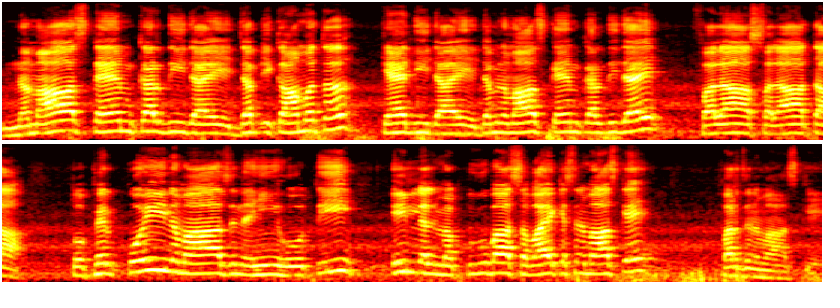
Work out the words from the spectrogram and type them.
نماز قائم کر دی جائے، جب اقامت کہہ دی جائے، جب نماز قائم کر دی جائے، فلا صلاح تو پھر کوئی نماز نہیں ہوتی الا المکتوبہ، سوائے کس نماز کے؟ فرض نماز کے۔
